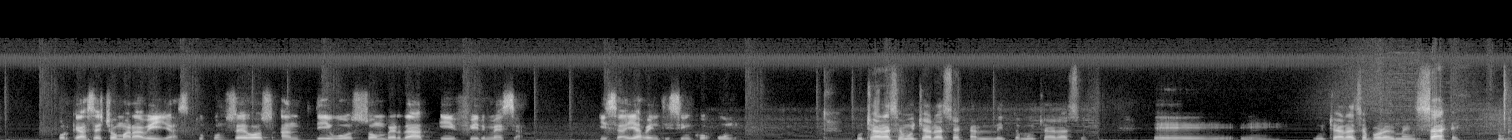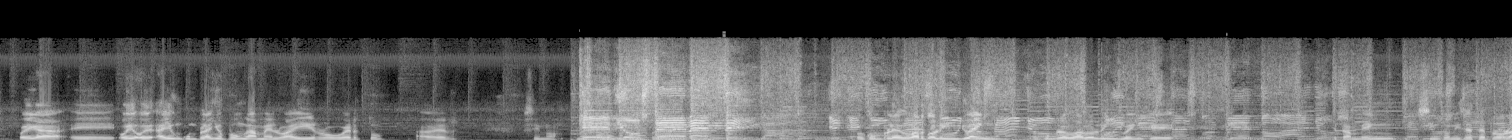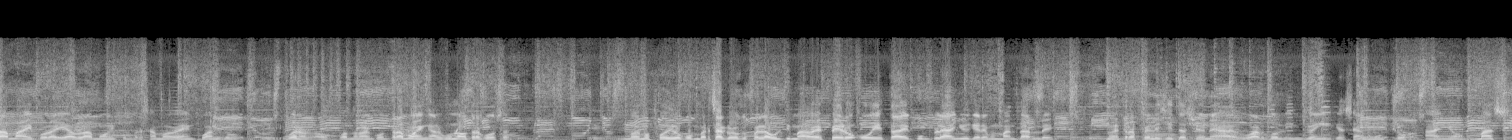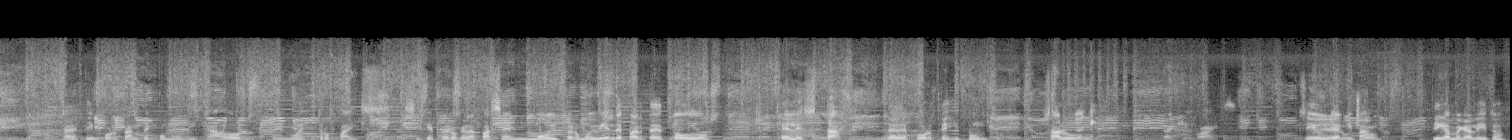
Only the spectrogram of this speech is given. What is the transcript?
porque has hecho maravillas. Tus consejos antiguos son verdad y firmeza. Isaías 25, 1. Muchas gracias, muchas gracias, Carlitos, muchas gracias. Eh, eh, muchas gracias por el mensaje. Oiga, eh, hoy, hoy hay un cumpleaños, póngamelo ahí, Roberto. A ver si nos. Que Dios te bendiga. Hoy cumple Eduardo Linjuen. Hoy cumple Eduardo Linjuen que, que, que también sintoniza este programa. Ahí por ahí hablamos y conversamos de vez en cuando. Eh, bueno, no, cuando nos encontramos en alguna otra cosa. Eh, no hemos podido conversar, creo que fue la última vez, pero hoy está de cumpleaños y queremos mandarle nuestras felicitaciones a Eduardo Linjuen y que sean muchos años más a este importante comunicador de nuestro país. Así que espero que la pasen muy, pero muy bien de parte de todo el staff de Deportes y Punto. Saludos. Jackie Fans. Sí, un Jackie. Pan. Dígame, Carlito.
